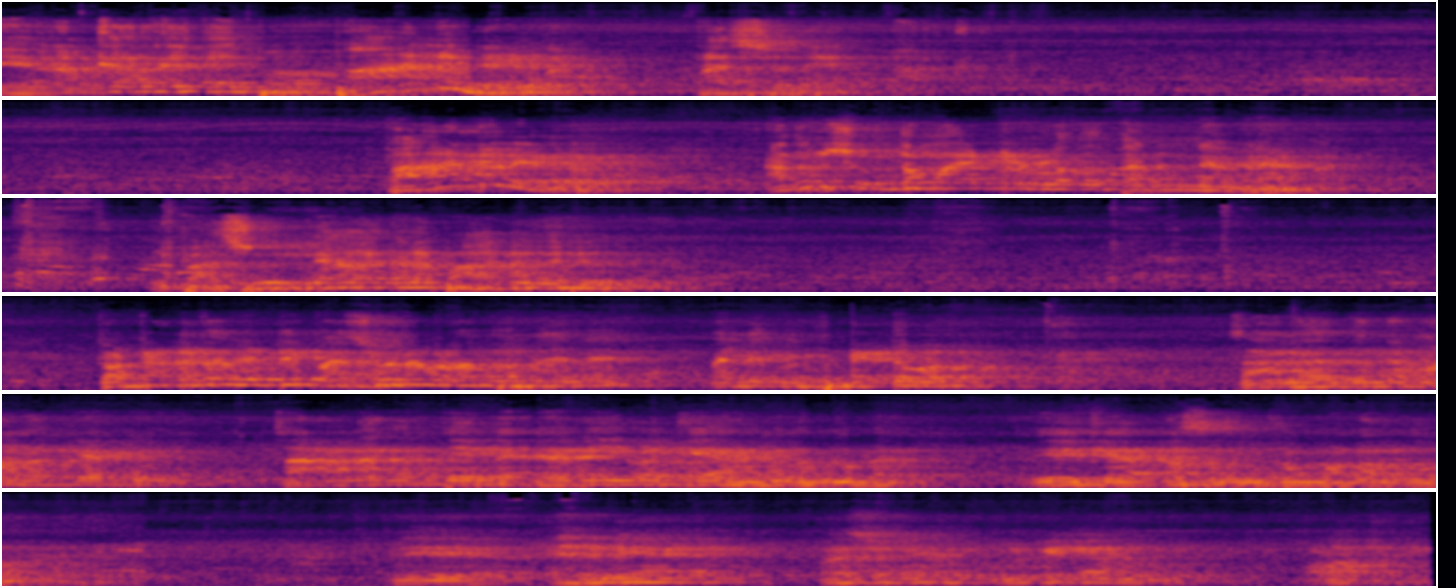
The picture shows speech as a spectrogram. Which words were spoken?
ഈ ആൾക്കാർക്കൊക്കെ ഇപ്പൊ പാൽ വേണം പശുവേ പാൽ വേണം. അതും ശുദ്ധമായിട്ടുള്ളത് തന്നെ വേണം. ഈ പശു ഇല്ലാതെ അങ്ങനെ പാൽ വരും. തൊട്ടടുത്ത വീട്ടിൽ പശുവിനെ വളർത്തുന്നതിന് വലിയ ബുദ്ധിമുട്ട്. ചാണകത്തിന്റെ മണം കേട്ടും ചാണകത്തിന്റെ രവിയും ഒക്കെയാണ് നമ്മുടെ ഈ കേരള സമൂഹം വളർന്നു വന്നത്. ഈ എരുമയെ പശുവിനെ കുളിപ്പിക്കാൻ വളർത്തി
